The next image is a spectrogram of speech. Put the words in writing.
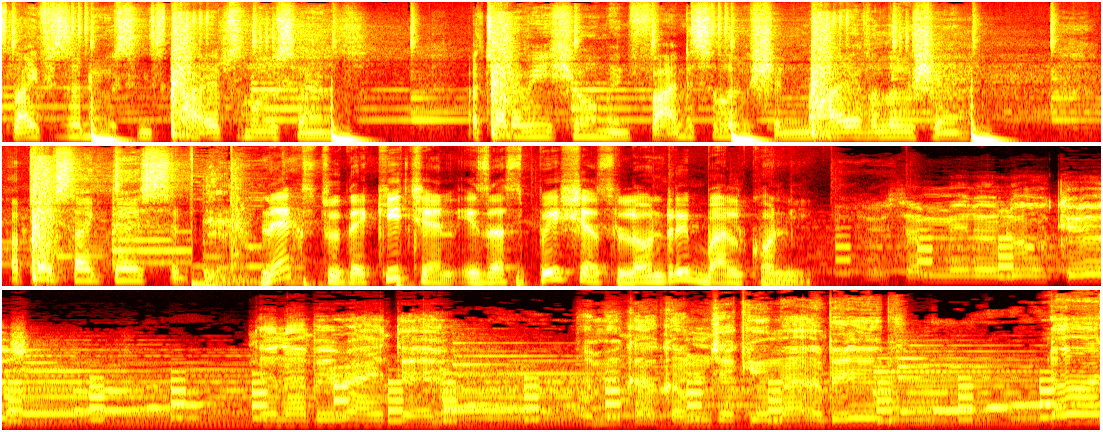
this, life is a nuisance, tie up some loose ends I try to be human, find a solution, my evolution A place like this, it Next to the kitchen is a spacious laundry balcony. You send me the location, then I'll be right there. Then make I come check you, my big. No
